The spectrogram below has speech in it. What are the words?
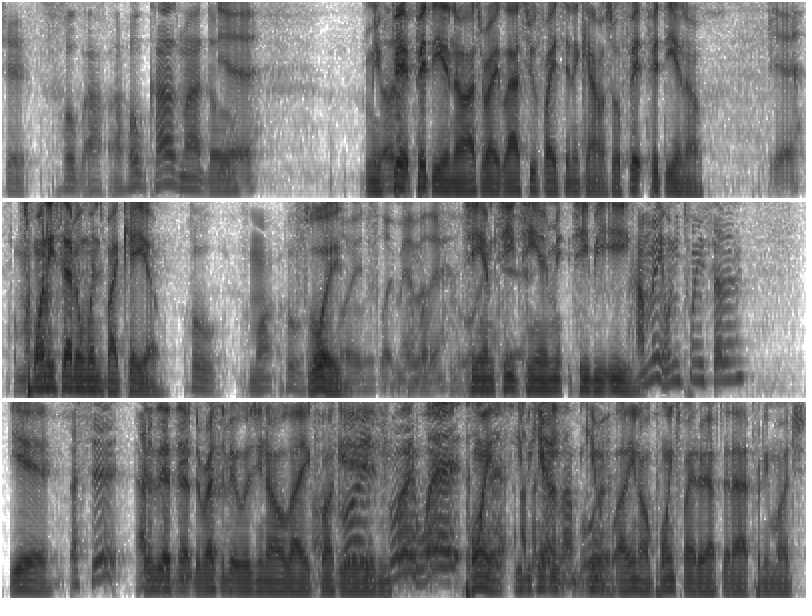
Shit. I hope I, I hope Cosmo though. Yeah. I mean, fit, 50 and 0. That's right. Last two fights didn't count. So fit 50 and 0. Yeah. Put my son- 27 wins by KO. Who? Come. Who? Floyd, Floyd, Floyd Mayweather. TMT, TM, TBE. How many? Only twenty seven. Yeah. That's it. Out of Because the, 50? the, the rest of it was, you know, like Oh, fucking Floyd, Floyd, what? Points. it. He I became think I he was on became board. a, uh, you know points fighter after that, pretty much.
